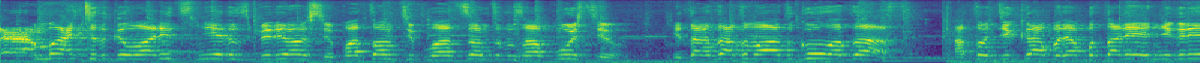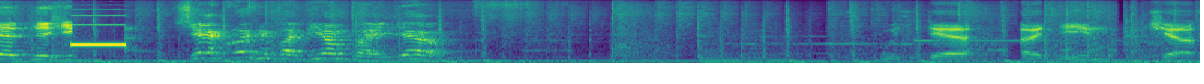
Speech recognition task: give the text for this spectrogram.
А, мастер говорит, с ней разберемся, потом теплоцентр запустим. И тогда два отгула даст. А то декабрь, а батарея не греет ни хи... Сейчас кофе попьем, пойдем. Спустя один час.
